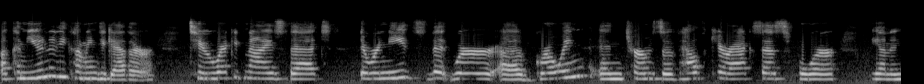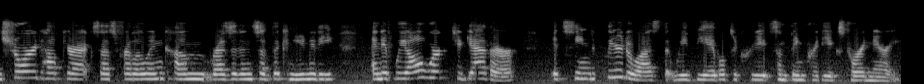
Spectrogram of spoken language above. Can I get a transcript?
a community coming together to recognize that there were needs that were uh, growing in terms of healthcare access for the uninsured, healthcare access for low income residents of the community. And if we all work together, it seemed clear to us that we'd be able to create something pretty extraordinary.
